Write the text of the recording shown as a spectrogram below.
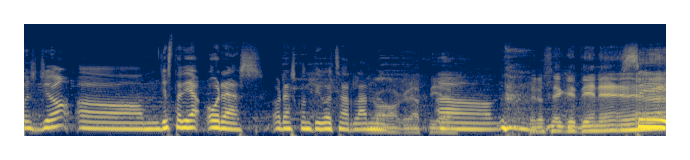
Pues yo, um, yo estaría horas, horas contigo charlando. No, gracias. Um, Pero sé que tiene... sí,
